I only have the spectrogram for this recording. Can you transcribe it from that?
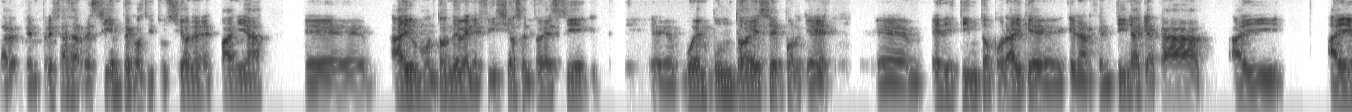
de empresas de reciente constitución en España, eh, hay un montón de beneficios, entonces sí, eh, buen punto ese porque es distinto por ahí que, en Argentina, que acá hay, hay,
